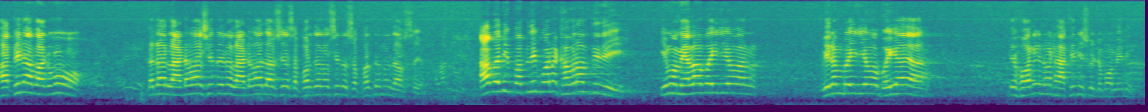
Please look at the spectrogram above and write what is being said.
હાથીના ભાગમાં કદાચ લાડવા છે તો એને લાડવા જ આવશે, સફરજન હશે તો સફરજન જ આવશે. આ બધી પબ્લિકોને ખવડાવતી હતી. એમાં મેલાભાઈ જેવા વિરમભાઈ જેવા ભાઈ આવ્યા તે હોની નોટ હાથીની સૂટમાં મેલી.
